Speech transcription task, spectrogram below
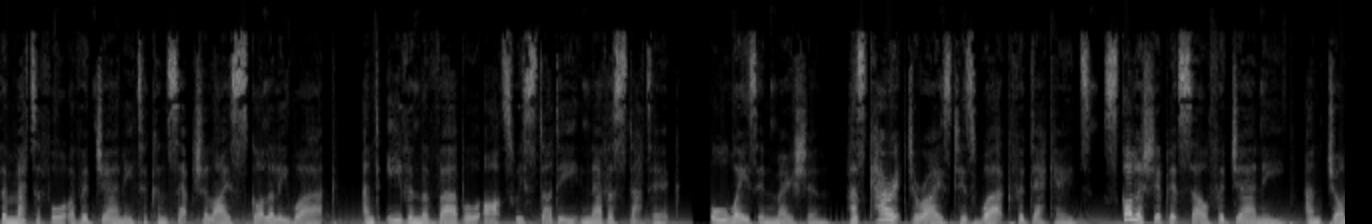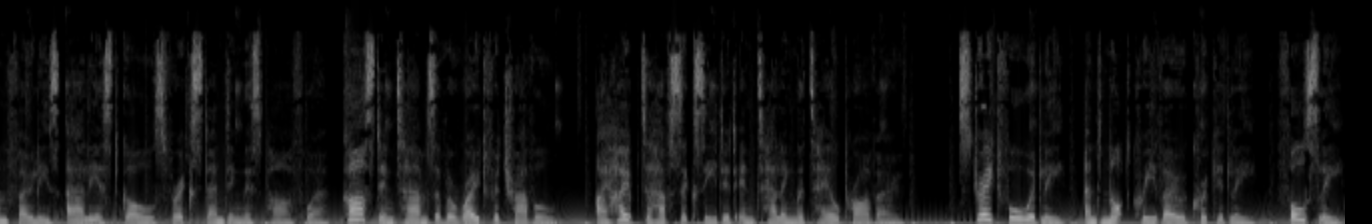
the metaphor of a journey to conceptualize scholarly work, and even the verbal arts we study never static, always in motion, has characterized his work for decades. Scholarship itself a journey, and John Foley's earliest goals for extending this path were cast in terms of a road for travel. I hope to have succeeded in telling the tale pravo. Straightforwardly, and not krivo crookedly, falsely,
